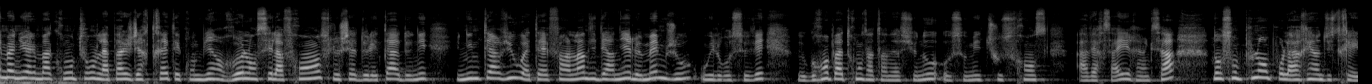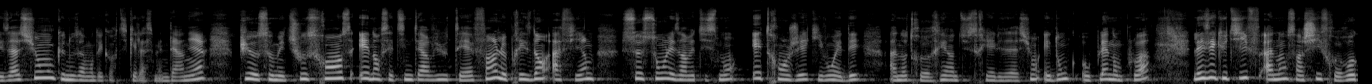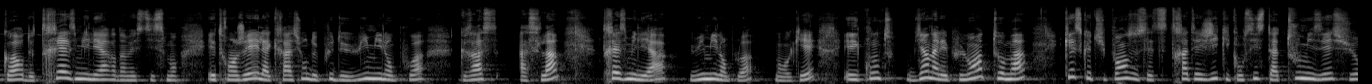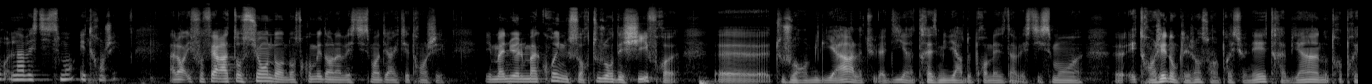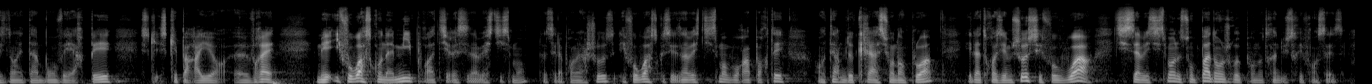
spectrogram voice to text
Emmanuel Macron tourne la page des retraites et compte bien relancer la France. Le chef de l'État a donné une interview à TF1 lundi dernier, le même jour où il recevait de grands patrons internationaux au sommet Choose France à Versailles, rien que ça. Dans son plan pour la réindustrialisation, que nous avons décortiqué la semaine dernière, puis au sommet Choose France et dans cette interview TF1, le président affirme ce sont les investissements étrangers qui vont aider à notre réindustrialisation et donc au plein emploi. L'exécutif annonce un chiffre record de 13 milliards d'investissements étrangers. Création de plus de 8000 emplois grâce à cela. 13 milliards, 8000 emplois, bon ok, et compte bien aller plus loin. Thomas, qu'est-ce que tu penses de cette stratégie qui consiste à tout miser sur l'investissement étranger? Alors, il faut faire attention dans, ce qu'on met dans l'investissement direct étranger. Emmanuel Macron, il nous sort toujours des chiffres, euh, toujours en milliards, là tu l'as dit, 13 hein, milliards de promesses d'investissement euh, étrangers, donc les gens sont impressionnés, très bien, notre président est un bon VRP, ce qui, est, par ailleurs euh, vrai. Mais il faut voir ce qu'on a mis pour attirer ces investissements, ça c'est la première chose. Il faut voir ce que ces investissements vont rapporter en termes de création d'emplois. Et la troisième chose, c'est qu'il faut voir si ces investissements ne sont pas dangereux pour notre industrie française.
